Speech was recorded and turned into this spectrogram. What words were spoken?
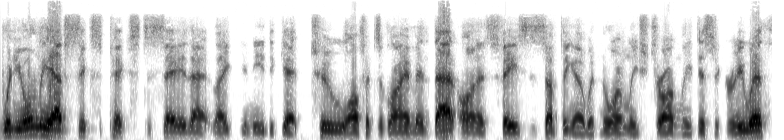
when you only have six picks to say that like you need to get two offensive linemen that on its face is something I would normally strongly disagree with.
